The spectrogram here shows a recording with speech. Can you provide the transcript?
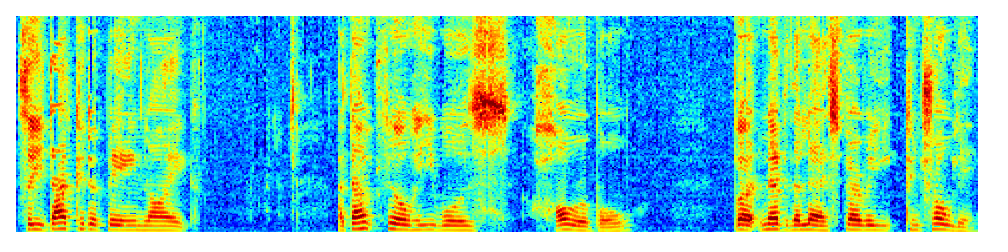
so your dad could have been like I don't feel he was horrible but nevertheless very controlling.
